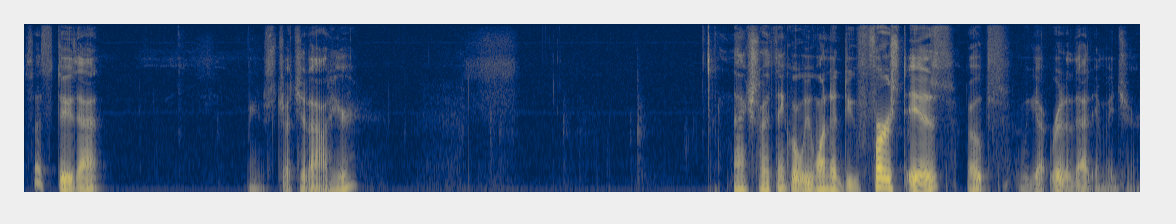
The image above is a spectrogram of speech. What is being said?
So let's do that. Stretch it out here. Actually, I think what we want to do first is, oops, we got rid of that image here.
